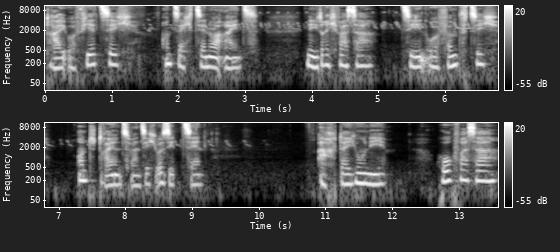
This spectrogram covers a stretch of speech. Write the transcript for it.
3 Uhr 40 und 16 Uhr 1. Niedrigwasser 10 Uhr 50 und 23 Uhr 17. 8. Juni Hochwasser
